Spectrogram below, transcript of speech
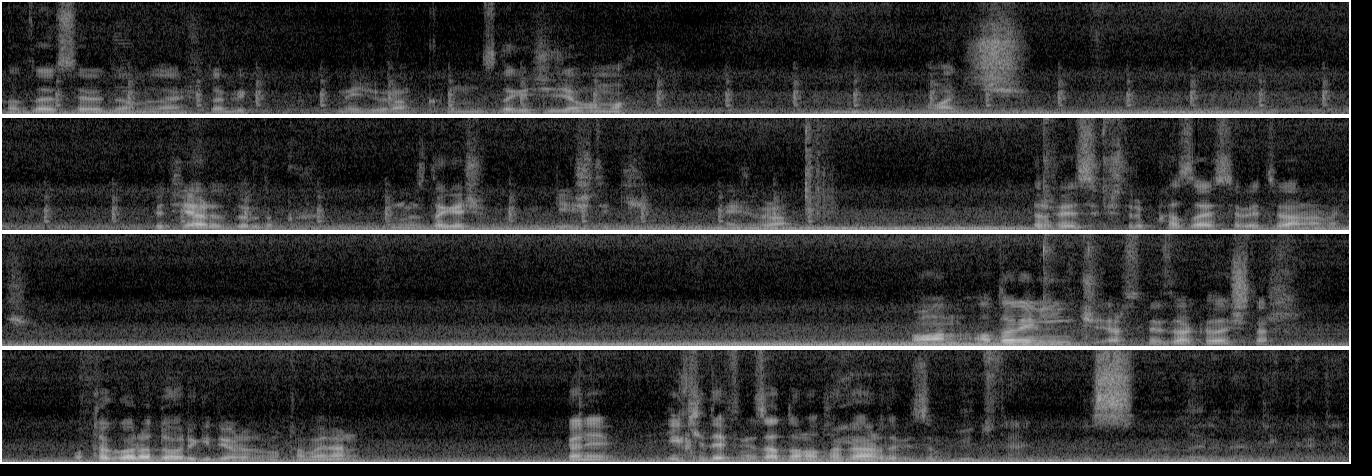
Kazaya sevdiğimden şurada bir mecburen kırmızıda geçeceğim ama amaç kötü yerde durduk. Kırmızıda geç, geçtik mecburen. Trafiğe sıkıştırıp kazaya sebebiyet vermemek. Şu an Adana ilinin içerisindeyiz arkadaşlar. Otogara doğru gidiyoruz muhtemelen. Yani ilk hedefimiz Adana Otogar'dı bizim. Lütfen sınırlarına dikkat edin.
